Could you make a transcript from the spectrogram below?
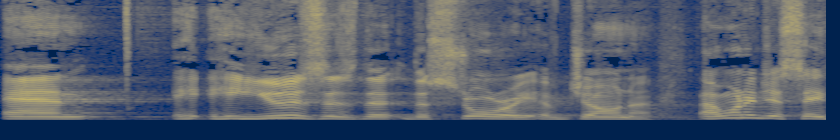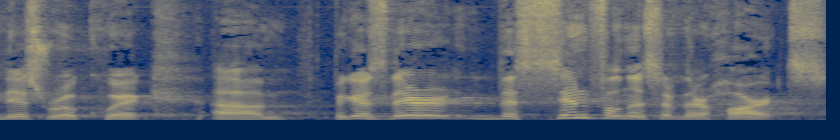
And he uses the, the story of Jonah. I want to just say this real quick um, because they're, the sinfulness of their hearts.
